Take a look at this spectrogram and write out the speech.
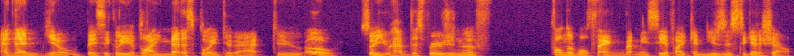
and then you know basically applying metasploit to that to oh so you have this version of vulnerable thing let me see if i can use this to get a shell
